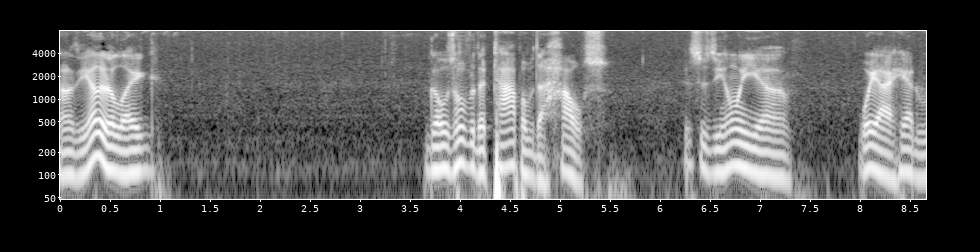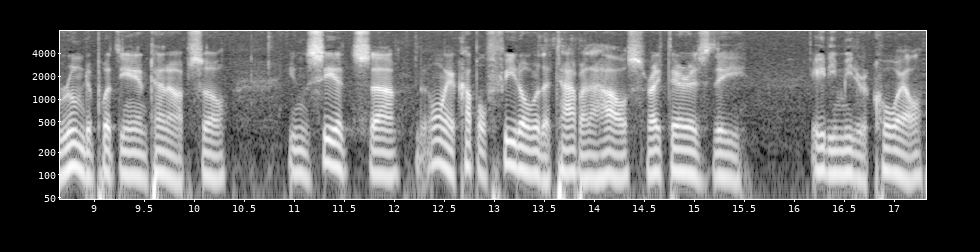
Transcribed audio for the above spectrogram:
Now the other leg goes over the top of the house. This is the only uh, way I had room to put the antenna up. So you can see it's uh, only a couple feet over the top of the house. Right there is the 80 meter coil.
